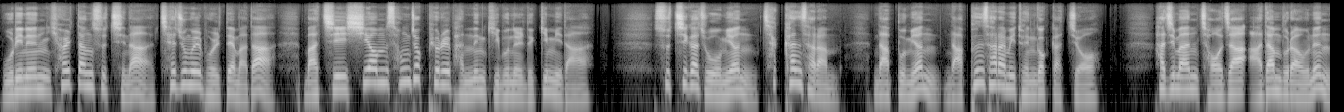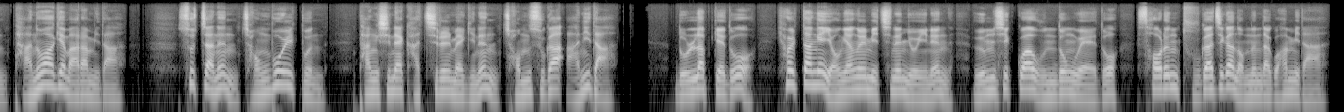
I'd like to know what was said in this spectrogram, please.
우리는 혈당 수치나 체중을 볼 때마다 마치 시험 성적표를 받는 기분을 느낍니다. 수치가 좋으면 착한 사람, 나쁘면 나쁜 사람이 된 것 같죠. 하지만 저자 아담 브라운은 단호하게 말합니다. 숫자는 정보일 뿐 당신의 가치를 매기는 점수가 아니다. 놀랍게도 혈당에 영향을 미치는 요인은 음식과 운동 외에도 32가지가 넘는다고 합니다.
